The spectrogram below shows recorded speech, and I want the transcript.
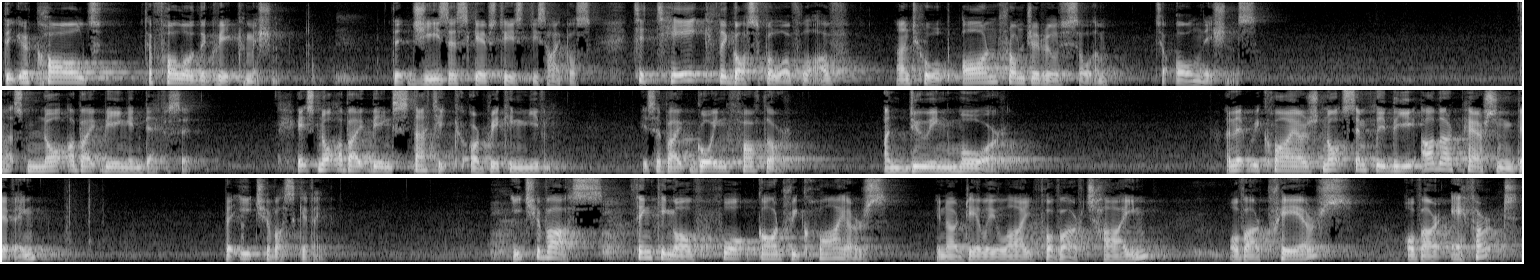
that you're called to follow the Great Commission that Jesus gives to his disciples to take the gospel of love and hope on from Jerusalem to all nations. That's not about being in deficit. It's not about being static or breaking even. It's about going further and doing more and it requires not simply the other person giving, but each of us giving. Each of us thinking of what God requires in our daily life of our time, of our prayers, of our effort,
